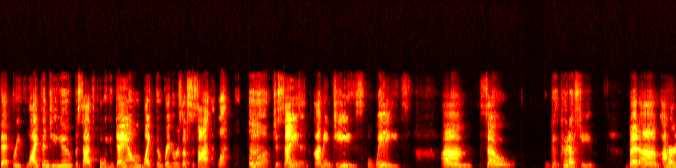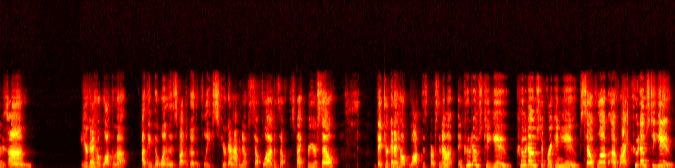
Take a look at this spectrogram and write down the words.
that breathe life into you, besides pull you down like the rigors of society. Like, ugh, just saying. I mean, geez, Louise. Um, so kudos to you. But um, I heard um, you're going to help lock them up. I think the one that's about to go to the police, you're going to have enough self love and self respect for yourself that you're going to help lock this person up. And kudos to you. Kudos to freaking you. Self love upright. Kudos to you.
